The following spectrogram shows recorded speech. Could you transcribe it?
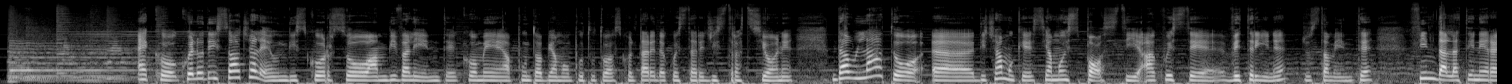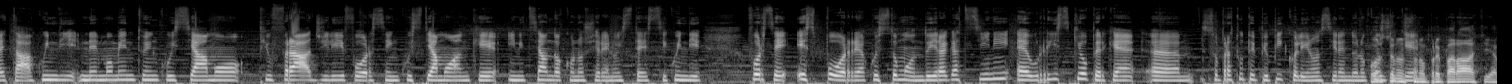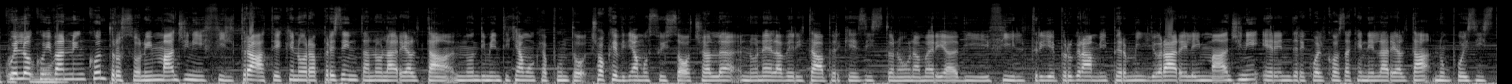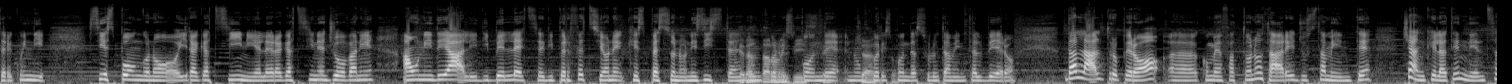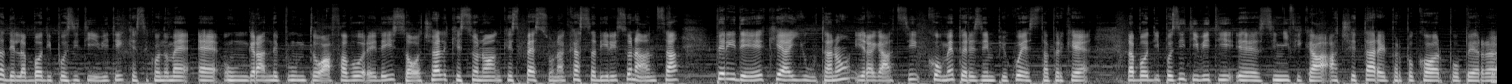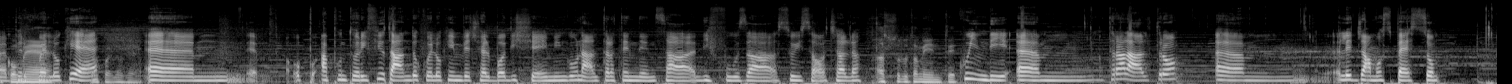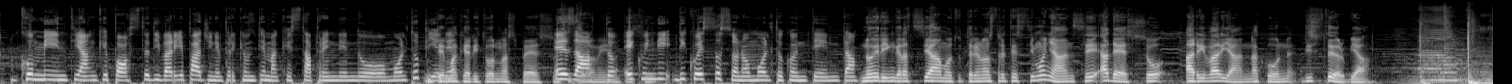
Ecco, quello dei social è un discorso ambivalente, come appunto abbiamo potuto ascoltare da questa registrazione. Da un lato, eh, diciamo che siamo esposti a queste vetrine, giustamente, fin dalla tenera età, quindi nel momento in cui siamo più fragili, forse in cui stiamo anche iniziando a conoscere noi stessi, quindi forse esporre a questo mondo i ragazzini è un rischio perché ehm, soprattutto i più piccoli non si rendono forse conto non che sono preparati a quello a cui mondo. vanno incontro sono immagini filtrate che non rappresentano la realtà. Non dimentichiamo che appunto ciò che vediamo sui social non è la verità perché esistono una marea di filtri e programmi per migliorare le immagini e rendere qualcosa che nella realtà non può esistere. Quindi si espongono i ragazzini e le ragazzine giovani a un ideale di bellezza e di perfezione che spesso non esiste, non, corrisponde, non, esiste, non certo. corrisponde assolutamente al vero. Dall'altro però, eh, come ha fatto notare giustamente, c'è anche la tendenza della body positivity, che secondo me è un grande punto a favore dei social, che sono anche spesso una cassa di risonanza per idee che aiutano i ragazzi, come per esempio questa, perché la body positivity eh, significa accettare il proprio corpo per, per, per quello che è. Quello che è. Ehm, appunto rifiutando quello che invece è il body shaming, un'altra tendenza diffusa sui social. Assolutamente. Quindi, um, tra l'altro, um, leggiamo spesso commenti, anche post di varie pagine perché è un tema che sta prendendo molto piede. Un tema che ritorna spesso. Esatto, e sì. quindi di questo sono molto contenta. Noi ringraziamo tutte le nostre testimonianze, adesso arriva Rihanna con Disturbia.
